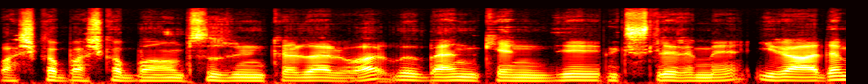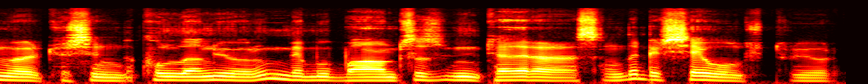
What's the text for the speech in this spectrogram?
başka başka bağımsız üniteler var ve ben kendi güçlerimi iradem ölçüsünde kullanıyorum ve bu bağımsız üniteler arasında bir şey oluşturuyorum.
